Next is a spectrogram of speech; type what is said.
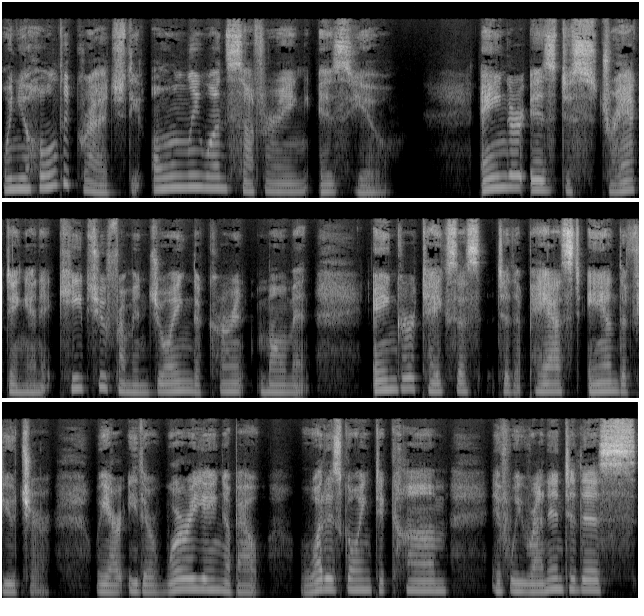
When you hold a grudge, the only one suffering is you. Anger is distracting and it keeps you from enjoying the current moment. Anger takes us to the past and the future. We are either worrying about what is going to come if we run into this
